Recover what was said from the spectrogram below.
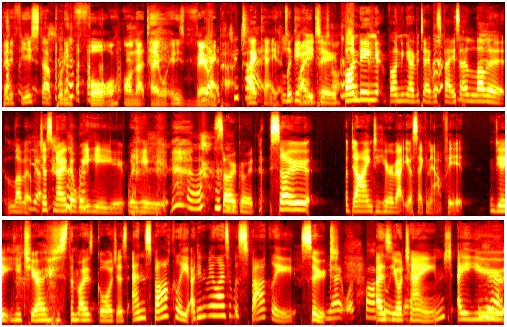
but if you start putting four on that table, it is very Yeah, it's packed. too tight. Okay, Yeah, it's look at you two bonding, bonding over table space. I love it, love it. Yeah. Just know that we hear you. We hear you. so good. So, I'm dying to hear about your second outfit. You, you chose the most gorgeous and sparkly. I didn't realize it was sparkly suit yeah it was as your yeah. change. Are you? Yeah.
